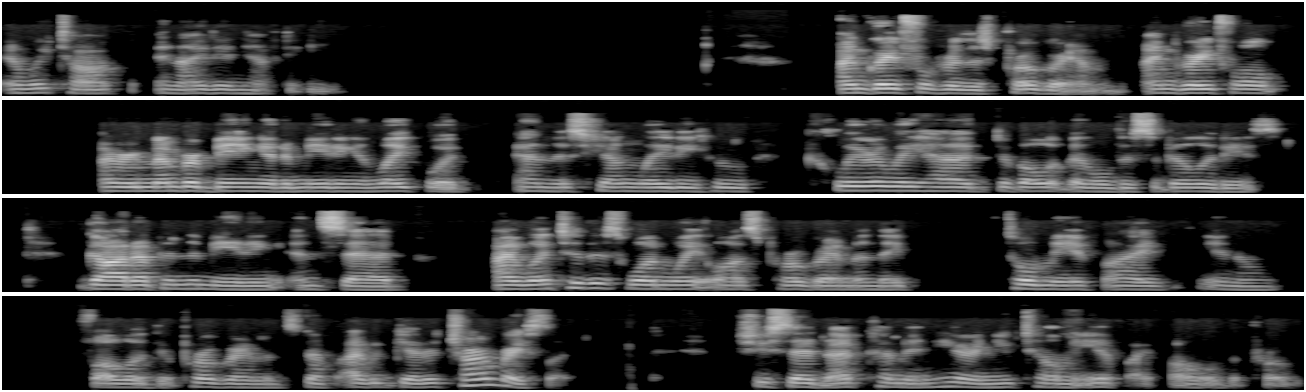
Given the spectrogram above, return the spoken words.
and we talked, and I didn't have to eat. I'm grateful for this program. I'm grateful. I remember being at a meeting in Lakewood, and this young lady who clearly had developmental disabilities got up in the meeting and said, I went to this one weight loss program and they told me if I, you know, followed their program and stuff, I would get a charm bracelet. She said, I've come in here and you tell me if I follow the program.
